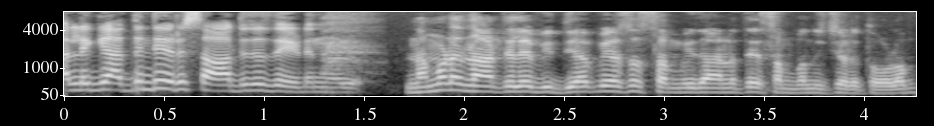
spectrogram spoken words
അല്ലെങ്കിൽ അതിന്റെ ഒരു സാധ്യത തേടുന്നത്? നമ്മുടെ നാട്ടിലെ വിദ്യാഭ്യാസ സംവിധാനത്തെ സംബന്ധിച്ചിടത്തോളം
